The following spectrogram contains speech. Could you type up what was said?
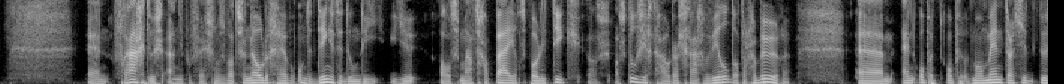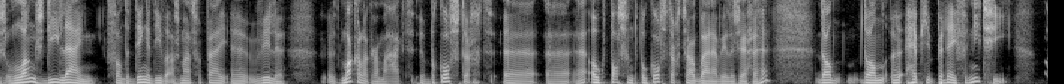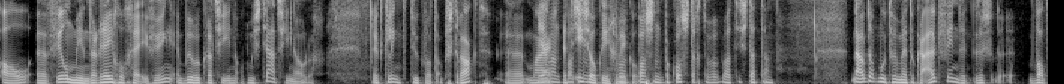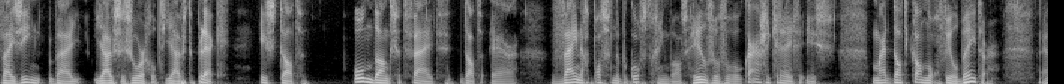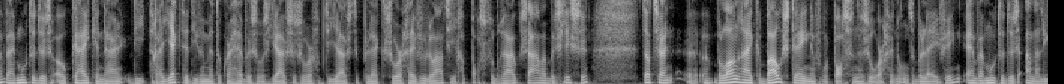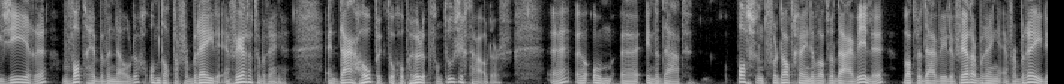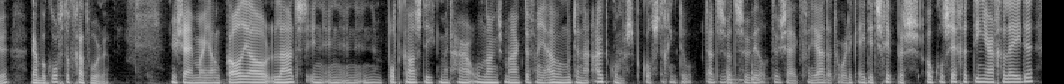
En vraag dus aan die professionals wat ze nodig hebben om de dingen te doen die je als maatschappij, als politiek, als, als toezichthouders graag wil dat er gebeuren. Um, en op het, op het moment dat je dus langs die lijn van de dingen die we als maatschappij uh, willen, het makkelijker maakt, uh, bekostigt, uh, ook passend bekostigt zou ik bijna willen zeggen, hè, dan, dan heb je per definitie al veel minder regelgeving en bureaucratie en administratie nodig. Het klinkt natuurlijk wat abstract, maar het is ook ingewikkeld. Passend bekostigd, wat is dat dan? Nou, dat moeten we met elkaar uitvinden. Dus eh, wat wij zien bij juiste zorg op de juiste plek, is dat ondanks het feit dat er weinig passende bekostiging was, heel veel voor elkaar gekregen is. Maar dat kan nog veel beter wij moeten dus ook kijken naar die trajecten die we met elkaar hebben, zoals juiste zorg op de juiste plek, zorgevaluatie, gepast gebruik, samen beslissen. Dat zijn uh, belangrijke bouwstenen voor passende zorg in onze beleving. En we moeten dus analyseren wat hebben we nodig om dat te verbreden en verder te brengen. En daar hoop ik toch op hulp van toezichthouders. Uh, om inderdaad passend voor datgene wat we daar willen, wat we daar willen verder brengen en verbreden, er bekostigd gaat worden. Nu zei Marjan Kaljouw laatst in, in, in, een podcast die ik met haar onlangs maakte van ja, we moeten naar uitkomstbekostiging toe. Dat is wat ze wil. Toen zei ik van ja, dat hoorde ik Edith Schippers ook al zeggen tien jaar geleden.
